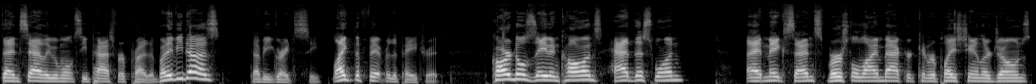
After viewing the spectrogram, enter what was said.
then sadly we won't see pass for present. But if he does, that'd be great to see. Like the fit for the Patriots. Cardinals, Zaven Collins had this one. It makes sense. Versatile linebacker can replace Chandler Jones,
